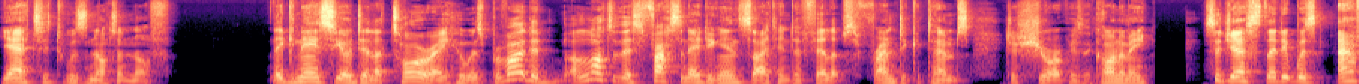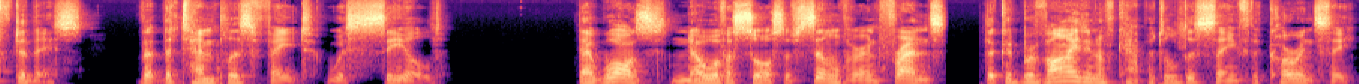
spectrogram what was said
Yet it was not enough. Ignacio de la Torre, who has provided a lot of this fascinating insight into Philip's frantic attempts to shore up his economy, suggests that it was after this that the Templars' fate was sealed. There was no other source of silver in France that could provide enough capital to save the currency.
